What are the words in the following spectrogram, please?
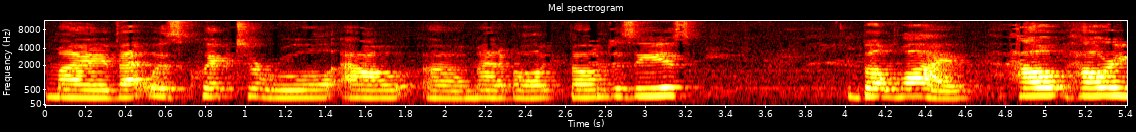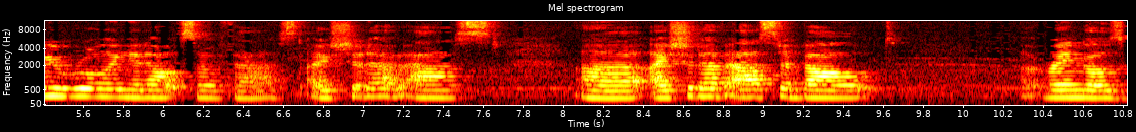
My vet was quick to rule out uh, metabolic bone disease. But why? How, how are you ruling it out so fast? I should have asked, uh, I should have asked about Rango's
